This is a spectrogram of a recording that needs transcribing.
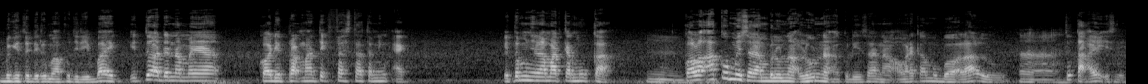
begitu di rumah aku jadi baik. Itu ada namanya kalau di pragmatic fast turning act. Itu menyelamatkan muka. Hmm. Kalau aku misalnya belunak-lunak aku di sana, oh, mereka mau bawa lalu. Nah, Itu tai sih.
